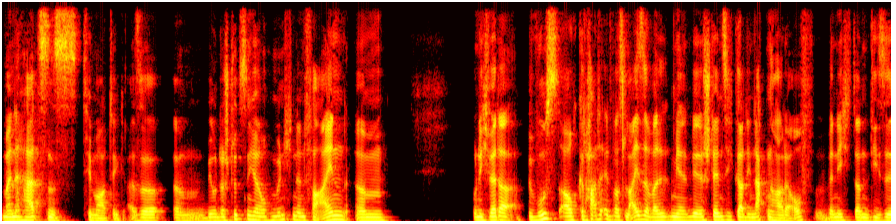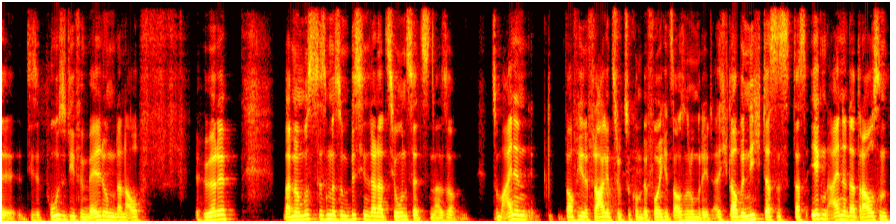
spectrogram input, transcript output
meine Herzensthematik. Also ähm, wir unterstützen hier auch München einen Verein ähm, und ich werde da bewusst auch gerade etwas leiser, weil mir, mir stellen sich gerade die Nackenhaare auf, wenn ich dann diese, diese positive Meldung dann auch höre. Weil man muss das immer so ein bisschen in Relation setzen. Also zum einen auf Ihre Frage zurückzukommen, bevor ich jetzt außen rumrede. Also ich glaube nicht, dass es, dass irgendeiner da draußen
